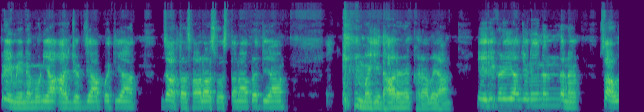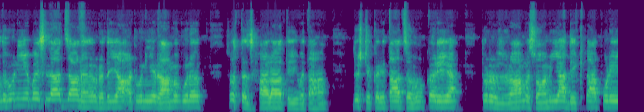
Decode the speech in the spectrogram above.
प्रेमे नमुनिया आजब्जा पतिया जाता साला स्वस्तना प्रतिया. मही धारण खराबया. एरीकडे अंजनी नंदन. सावध होणी बसला जाण. हृदया आठवणी रामगुण स्वस्त झाला देवता दुष्ट करिताच हो कडेया तुर राम स्वामी या देखला पुढे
